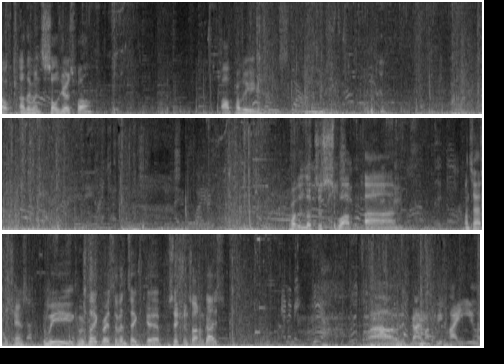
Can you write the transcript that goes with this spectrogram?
Oh, went Soldier as well? I'll probably... Probably look to swap um, once I have the chance. Can we can we play aggressive and take uh, positions on them, guys? Wow, this guy must be high elo.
